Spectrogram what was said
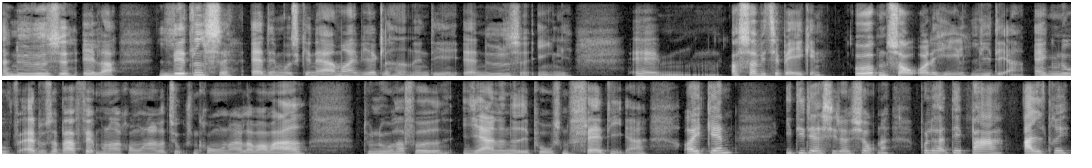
af nydelse, eller lettelse er det måske nærmere i virkeligheden, end det er nydelse egentlig. Øhm, og så er vi tilbage igen. Åben sov over det hele, lige der. Ikke? Nu er du så bare 500 kroner, eller 1000 kroner, eller hvor meget du nu har fået hjernet ned i posen fattigere. Og igen, i de der situationer, på at høre, det er bare aldrig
